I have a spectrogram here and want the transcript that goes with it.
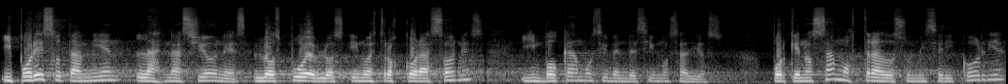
Y por eso también las naciones, los pueblos y nuestros corazones invocamos y bendecimos a Dios, porque nos ha mostrado su misericordia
